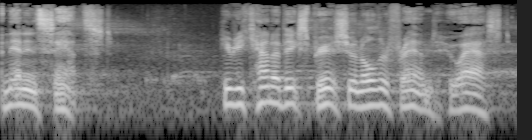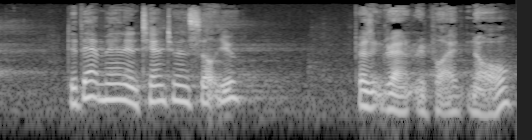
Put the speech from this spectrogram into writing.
and then incensed. He recounted the experience to an older friend who asked, Did that man intend to insult you? President Grant replied, No.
